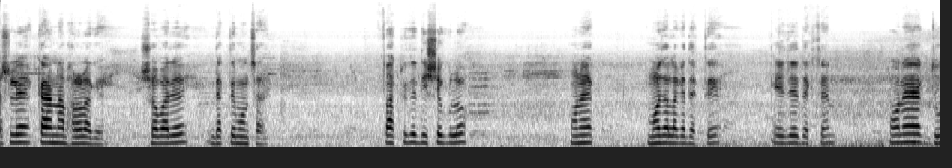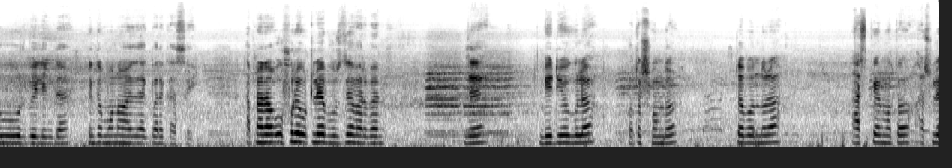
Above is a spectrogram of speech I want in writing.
আসলে কার না ভালো লাগে, সবারই দেখতে মন চায়। প্রাকৃতিক দৃশ্যগুলো অনেক মজা লাগে দেখতে। এই যে দেখছেন, অনেক দূর বিল্ডিংটা, কিন্তু মনে হয় যে একবারে কাছে। আপনারা উপরে উঠলে বুঝতে পারবেন যে ভিডিওগুলো কত সুন্দর। তো বন্ধুরা, আজকের মতো আসলে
